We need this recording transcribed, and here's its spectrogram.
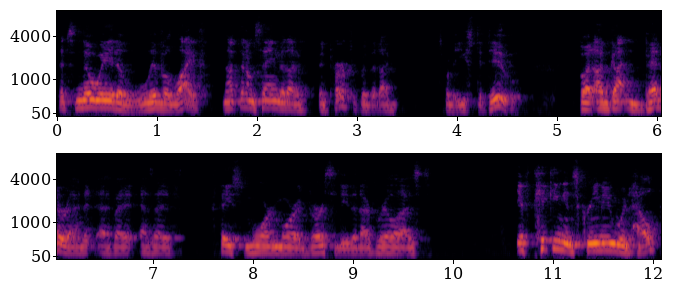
that's no way to live a life. Not that I'm saying that I've been perfect with it. I, that's what I used to do. But I've gotten better at it as, I, as I've faced more and more adversity that I've realized if kicking and screaming would help,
